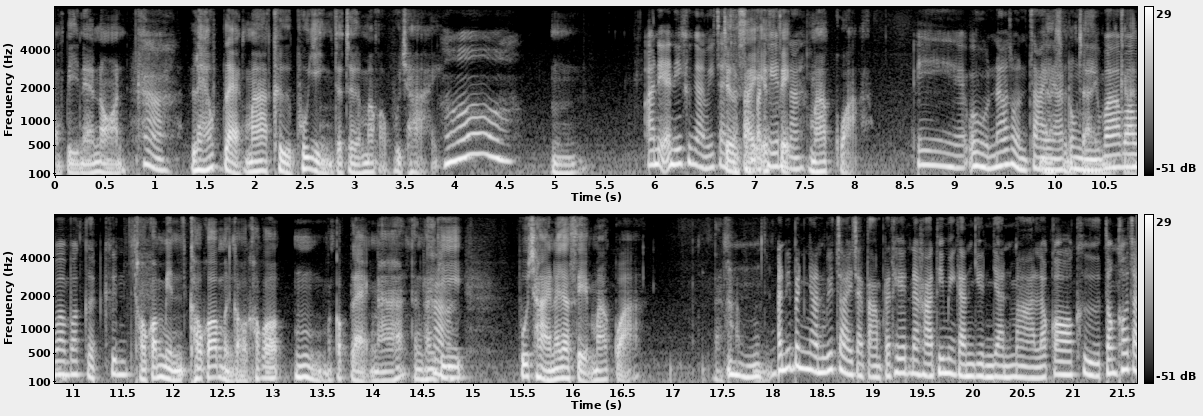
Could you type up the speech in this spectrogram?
2 ปีแน่นอนค่ะแล้วแปลกมากคือผู้หญิงจะเจอมากกว่าผู้ชายอ๋ออืมอันนี้อันนี้คืองานวิจัยเจอจากไซต่างเอประฟเทศเฟกนะมากกว่า เออโอ้น่าสนใจนะน่าสนใจตรงนี้ว่าเหมือนกันว่าว่าว่าเกิดขึ้นเขาก็เมนเขาก็เหมือนกับว่าเขาก็ อืมมันก็แปลกนะ ทั้งทั้งค่ะที่ผู้ชายน่าจะเสพมากกว่า นะครับอืมอันนี้เป็นงานวิจัยจากต่างประเทศนะคะ ที่มีการยืนยันมา แล้วก็คือต้องเข้าใจ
